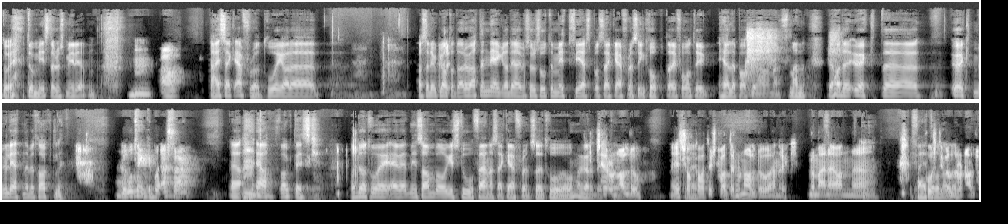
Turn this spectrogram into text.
Da, da mister du smidigheten. Mm. Ja. Nei, Zac Efron tror jeg hadde Altså, Det er jo klart at det hadde vært en nedgradering hvis du hadde sittet mitt fjes på Zac Efron sin kropp da, i forhold til hele pakken hans, men det hadde økt, eh, økt mulighetene betraktelig. Du må tenke på deg sjøl. Ja, ja, faktisk. Og da tror jeg, jeg vet Min samboer er stor fan av Zac Efron, så jeg tror hun hadde blitt Ikke Ronaldo. Jeg er sjokka over at du ikke valgte Ronaldo, Henrik. Da mener jeg han uh, Feite Portugal Ronaldo. Ronaldo.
